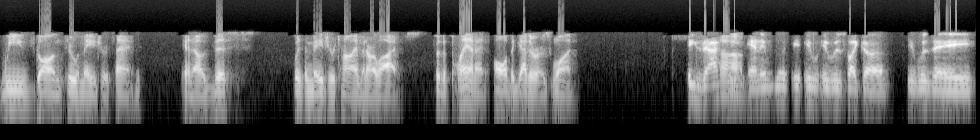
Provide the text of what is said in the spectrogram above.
we've gone through a major thing. You know, this was a major time in our lives for the planet all together as one. Exactly, um, and it was it, it was like a it was a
